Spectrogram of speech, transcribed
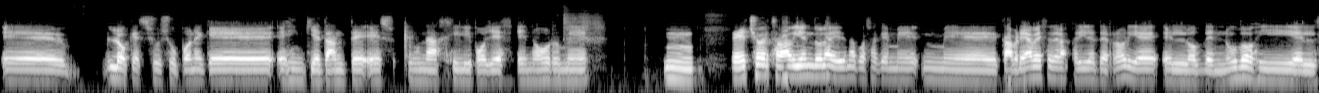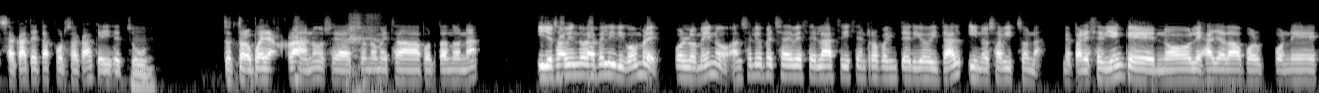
Eh, lo que se supone que es inquietante es una gilipollez enorme. Mm, De hecho, estaba viéndola y hay una cosa que me, me cabrea a veces de las pelis de terror y es el- los desnudos y el sacar tetas por sacar, que dices tú, Mm. esto te lo puedes ahorrar, ¿no? O sea, esto no me está aportando nada. Y yo estaba viendo la peli y digo, hombre, por lo menos han salido pechas de veces la actriz en ropa interior y tal, y no se ha visto nada. Me parece bien que no les haya dado por poner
